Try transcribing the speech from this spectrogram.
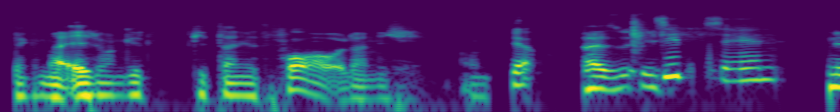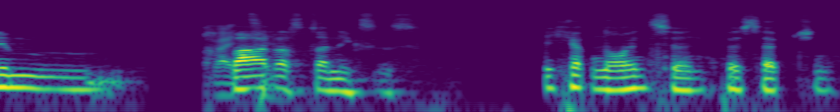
Ich denke mal, Eldon geht, geht dann jetzt vor, oder nicht? Und Also ich 17. nehme 13. wahr, dass da nichts ist. Ich habe 19 Perception.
